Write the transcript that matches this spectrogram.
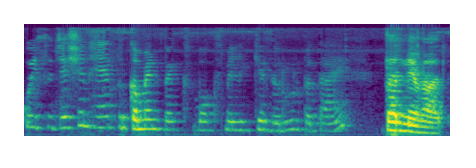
कोई सजेशन है तो कमेंट बॉक्स में लिख के ज़रूर बताएँ। धन्यवाद।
